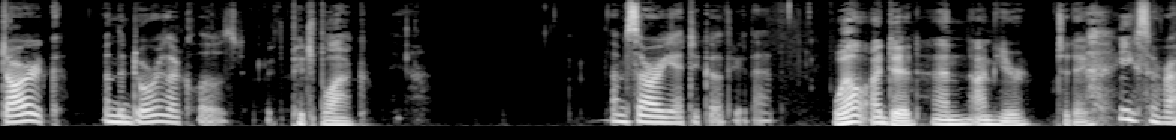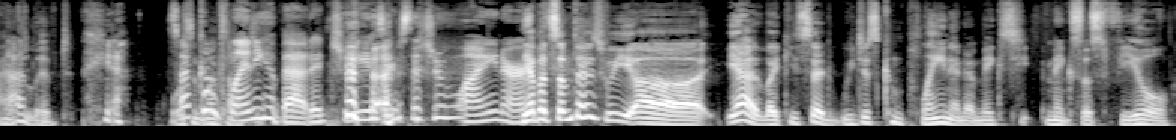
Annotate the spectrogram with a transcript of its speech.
dark when the doors are closed. it's pitch black. Yeah. I'm sorry you had to go through that. Well, I did, and I'm here today. You survived. I lived. Yeah. Stop complaining about it. Jeez, you're such a whiner. Yeah, but sometimes we, uh, yeah, like you said, we just complain and it makes it makes us feel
